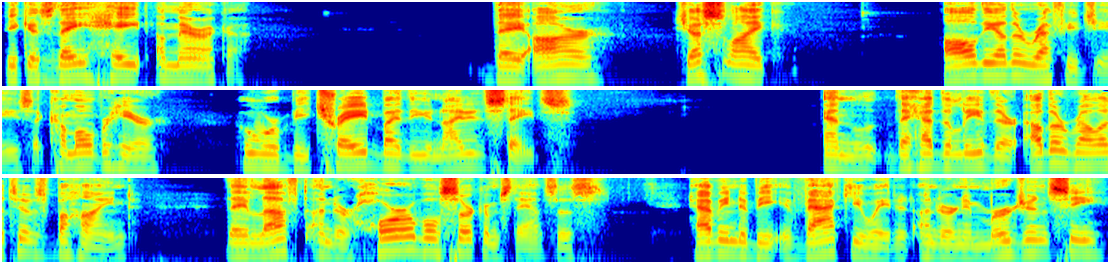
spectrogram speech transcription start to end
because they hate America. They are just like all the other refugees that come over here who were betrayed by the United States and they had to leave their other relatives behind. They left under horrible circumstances, having to be evacuated under an emergency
